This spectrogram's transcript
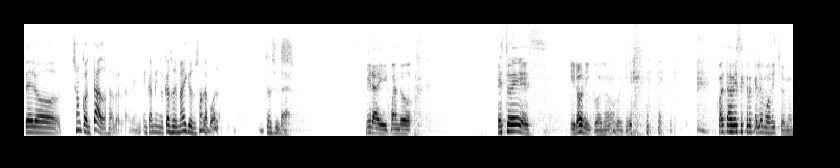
pero son contados, la verdad. En, cambio, en el caso de Microsoft son la bola. Pues, Entonces... Mira, y cuando... Esto es irónico, ¿no? Porque... ¿Cuántas veces creo que lo hemos dicho, no?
